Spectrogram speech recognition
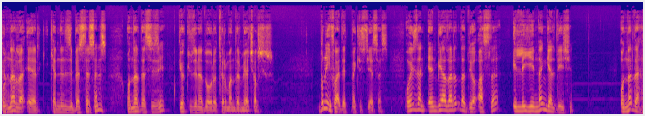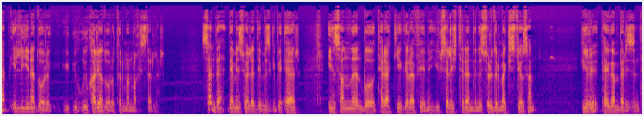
bunlarla eğer kendinizi beslerseniz onlar da sizi gökyüzüne doğru tırmandırmaya çalışır. Bunu ifade etmek istiyor esas. O yüzden enbiyaların da diyor aslı illiyinden geldiği için onlar da hep illiyine doğru yu- yu- yukarıya doğru tırmanmak isterler. Sen de demin söylediğimiz gibi eğer insanlığın bu terakki grafiğini, yükseliş trendini sürdürmek istiyorsan yürü peygamber izinde.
